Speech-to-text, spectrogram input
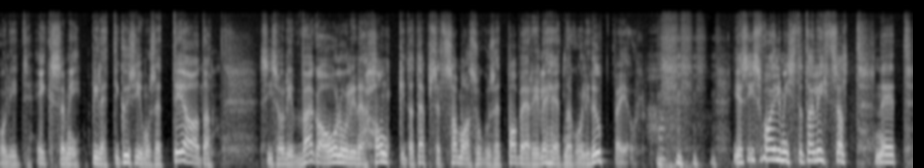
olid eksamipileti küsimused teada, siis oli väga oluline hankida täpselt samasugused paberilehed, nagu olid õppejõul. ja siis valmistada lihtsalt need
